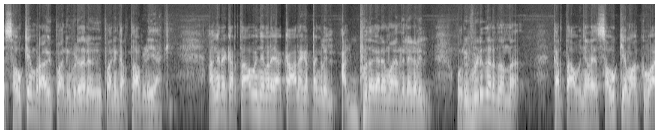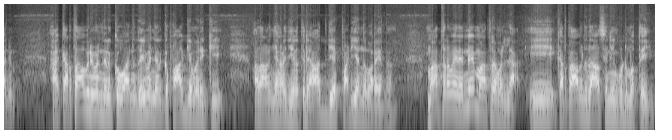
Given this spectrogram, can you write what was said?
സൗഖ്യം പ്രാപിപ്പാനും വിടുതൽ ലഭിപ്പാനും കർത്താവ് ഇടയാക്കി. അങ്ങനെ കർത്താവ് ഞങ്ങളെ ആ കാലഘട്ടങ്ങളിൽ അത്ഭുതകരമായ നിലകളിൽ ഒരു വിടുതൽ നിന്ന് കർത്താവ് ഞങ്ങളെ സൗഖ്യമാക്കുവാനും ആ കർത്താവിന് വേണ്ടി നിൽക്കുവാനും ദൈവം ഞങ്ങൾക്ക് ഭാഗ്യമൊരുക്കി. അതാണ് ഞങ്ങളുടെ ജീവിതത്തിലെ ആദ്യ പടി എന്ന് പറയുന്നത്. മാത്രമല്ല എന്നെ മാത്രമല്ല ഈ കർത്താവിന്റെ ദാസനെയും കുടുംബത്തെയും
